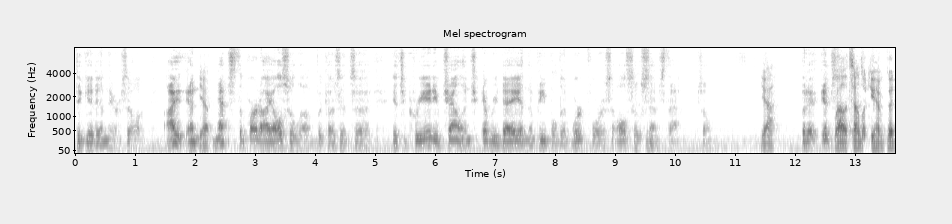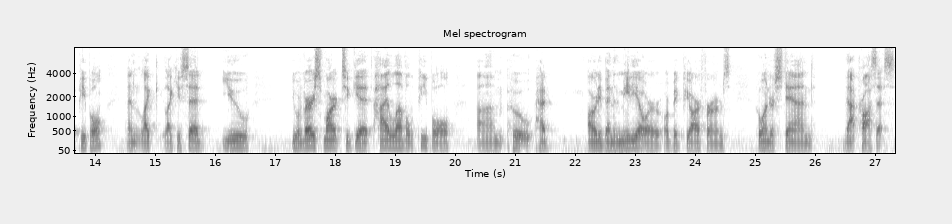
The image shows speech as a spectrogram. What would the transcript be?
to get in there. So I and yep. that's the part I also love because it's a it's a creative challenge every day, and the people that work for us also mm-hmm. sense that. So, yeah, but it, it's well, it sounds like you have good people, and like like you said, you you were very smart to get high level people um, who had already been in the media or or big PR firms who understand that process.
